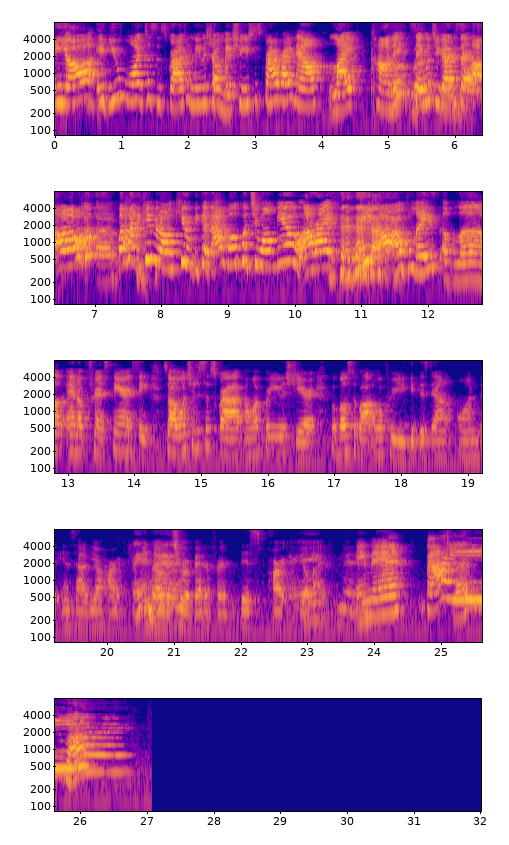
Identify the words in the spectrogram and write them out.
And y'all, if you want to subscribe to the Nina Show, make sure you subscribe right now. Like, comment, Ooh, say what you got to say. Uh oh. But honey, keep it on cute because I will put you on mute. All right. we are a place of love and of transparency. So I want you to subscribe. I want for you to share it. But most of all, I want for you to get this down on the inside of your heart and know that you are better for this part of your life. Amen. Amen.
